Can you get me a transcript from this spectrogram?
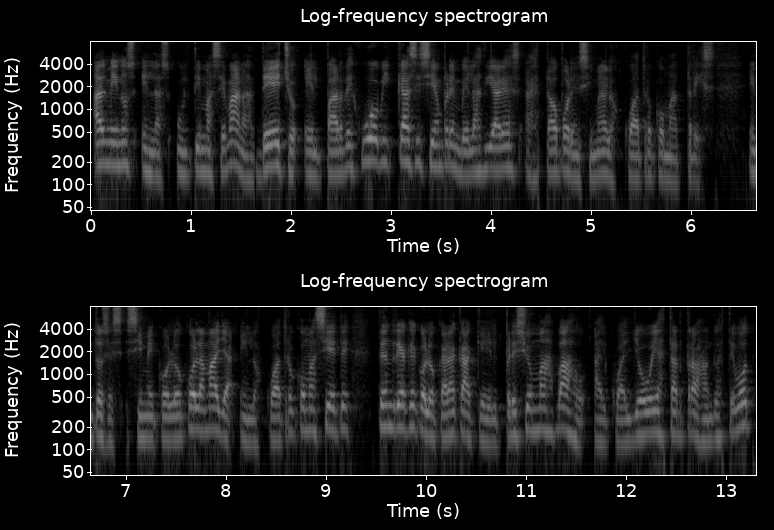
al menos en las últimas semanas. De hecho, el par de Huobi casi siempre en velas diarias ha por encima de los 4,3. Entonces, si me coloco la malla en los 4,7, tendría que colocar acá que el precio más bajo al cual yo voy a estar trabajando este bot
